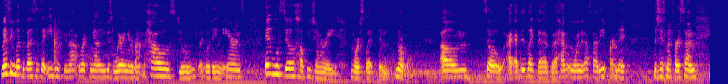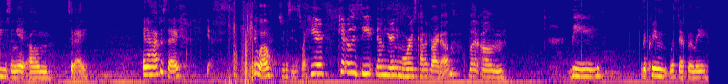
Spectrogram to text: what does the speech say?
The nice thing about the vest is that even if you're not working out, and you're just wearing it around the house, doing regular daily errands, it will still help you generate more sweat than normal. Um, so I, I, did like that, but I haven't worn it outside the apartment. This is just my first time using it um, today. And I have to say, yes, did well. As you can see this right here. Can't really see it down here anymore. It's kind of dried up. But um, the the cream was definitely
